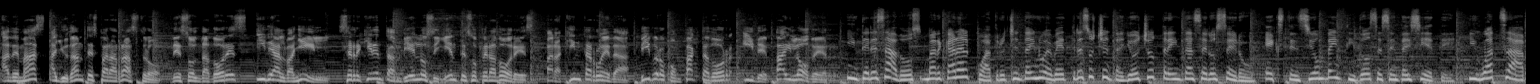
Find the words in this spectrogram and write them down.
Además, ayudantes para rastro, de soldadores y de albañil. Se requieren también los siguientes operadores para quinta rueda, vibro compactador y de payloader. interesados marcar al 489-388-3000, extensión 2267 y WhatsApp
